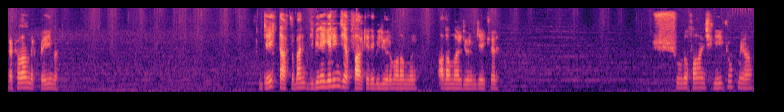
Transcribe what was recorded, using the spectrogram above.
Yakalandık be iyi mi? Geyik de haklı. Ben dibine gelince fark edebiliyorum adamları. Adamlar diyorum geyikleri. Şurada falan hiç geyik yok mu ya?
